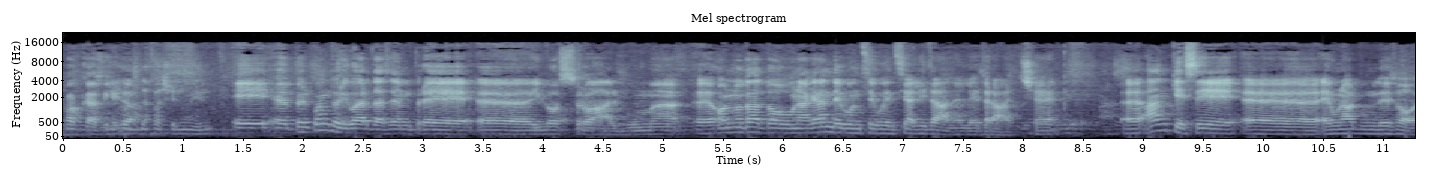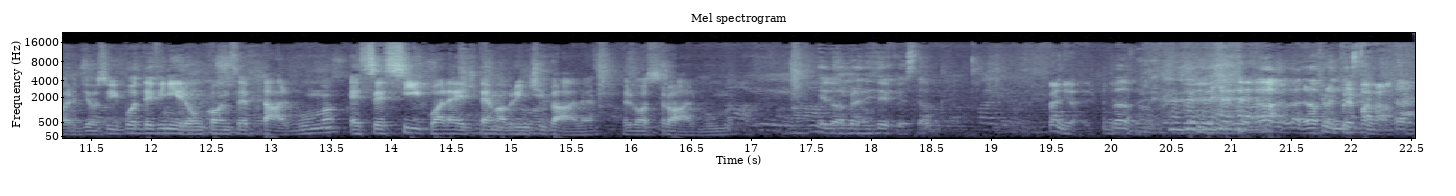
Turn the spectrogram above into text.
Ho Si capito. ricorda facilmente. E eh, per quanto riguarda sempre eh, il vostro album, eh, ho notato una grande conseguenzialità nelle tracce. Eh, anche se eh, è un album d'esordio, si può definire un concept album e se sì, qual è il tema principale del vostro album? E allora prendi te questa? Prendi Va bene. La, la prendi Preparata.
